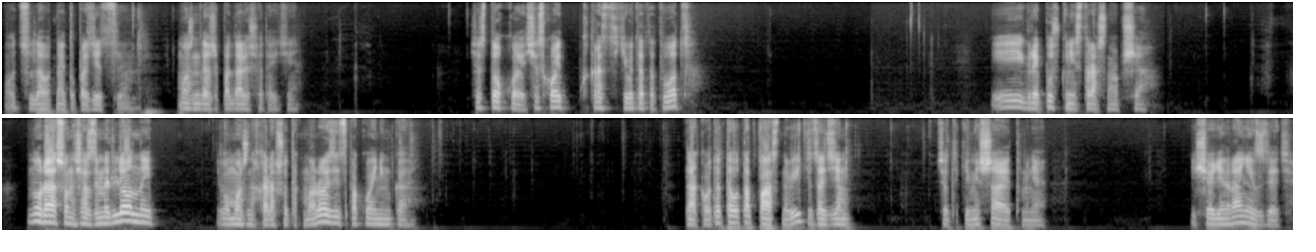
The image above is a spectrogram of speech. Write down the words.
вот сюда, вот на эту позицию. Можно даже подальше отойти. Сейчас кто ходит? Сейчас ходит как раз таки вот этот вот. И играй пушку не страшно вообще. Ну, раз он сейчас замедленный, его можно хорошо так морозить спокойненько. Так, вот это вот опасно. Видите, затем все-таки мешает мне. Еще один ранец взять.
